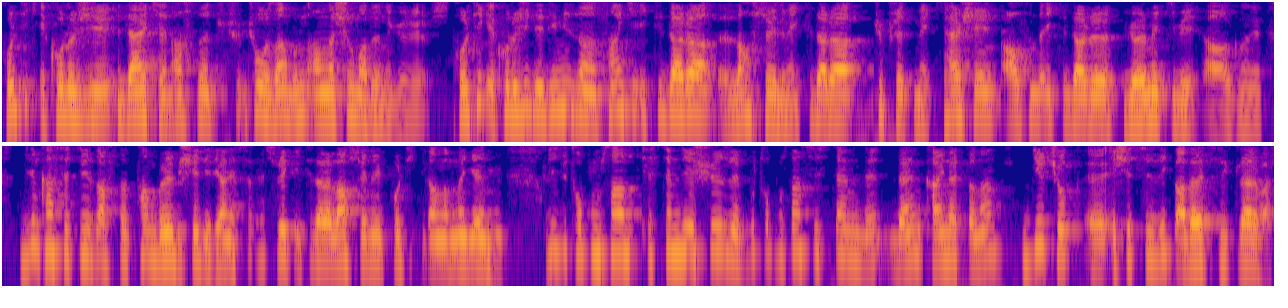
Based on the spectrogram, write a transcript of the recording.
politik ekoloji derken aslında ço- çoğu zaman bunun anlaşılmadığını görüyoruz. Politik ekoloji dediğimiz zaman sanki iktidara e, laf söylemek, iktidara küfretmek, her şeyin altında iktidarı görmek gibi algılanıyor. Bizim kastettiğimiz aslında tam böyle bir şey değil. Yani sürekli iktidara laf söylemek politiklik anlamına gelmiyor. Biz bir toplumsal sistemde yaşıyoruz ve bu toplumsal sistemden kaynaklanan birçok e, eşitsizlik ve adaletsizlikler var.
